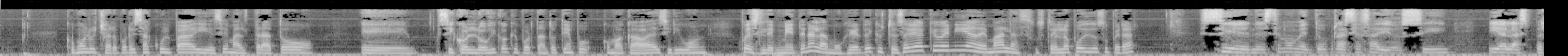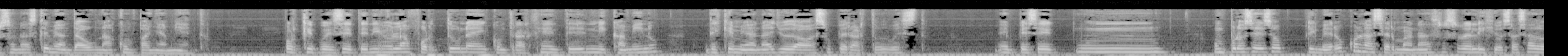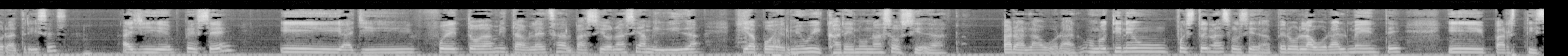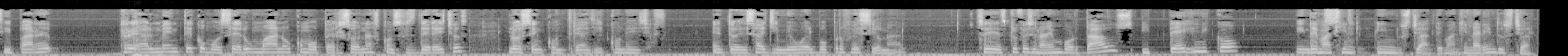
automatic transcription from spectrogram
¿Cómo luchar por esa culpa y ese maltrato eh, psicológico que por tanto tiempo, como acaba de decir Ivonne, pues le meten a la mujer de que usted sabía que venía de malas? ¿Usted lo ha podido superar? Sí, en este momento, gracias a Dios, sí, y a las personas que me han dado un acompañamiento, porque pues he tenido la fortuna de encontrar gente en mi camino de que me han ayudado a superar todo esto. Empecé un, un proceso primero con las hermanas religiosas adoratrices. Allí empecé y allí fue toda mi tabla de salvación hacia mi vida y a poderme ubicar en una sociedad para laborar. Uno tiene un puesto en la sociedad, pero laboralmente y participar realmente como ser humano, como personas con sus derechos, los encontré allí con ellas. Entonces allí me vuelvo profesional. Se es profesional en bordados y técnico industrial, de maquinaria industrial.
